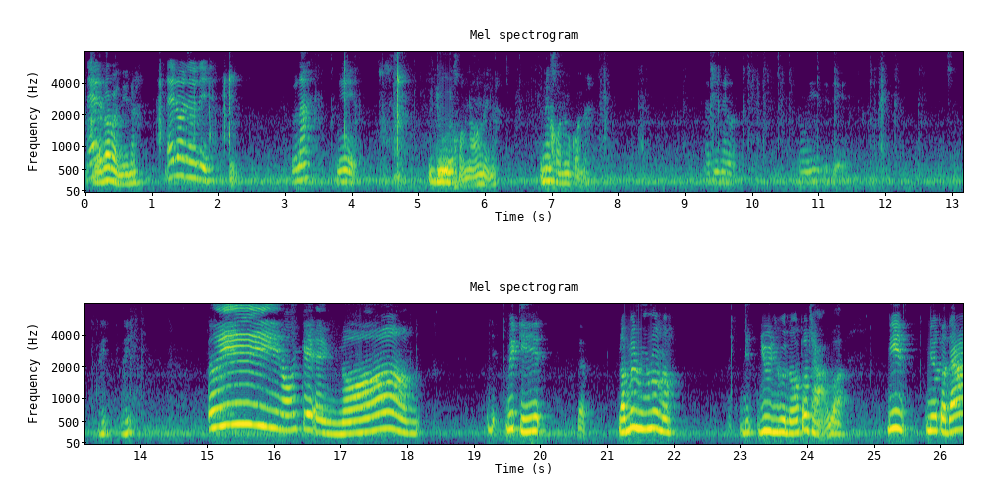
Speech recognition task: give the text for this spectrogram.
แล้วก็แบบนี้นะเน็ตดูนี่ดิ ดูนะ นี่ ดูของน้องหน่อยนะอันนี้ขอดูก่อนนะอันที่หนึ่งตรงนี้ดิเฮ้ยเฮ้ยเอ้ยน้องเก่งเนาะเมื่อกี้แบบ เราไม่รู้เรื่องเนาะอยู่อยู่ๆน้องต้องถามว่า นี่เนี่ยจะได้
